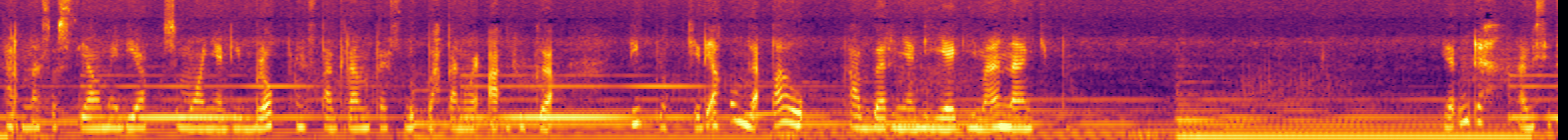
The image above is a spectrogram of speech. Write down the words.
karena sosial media aku semuanya di blok Instagram, Facebook bahkan WA juga di blok jadi aku nggak tahu kabarnya dia gimana gitu ya udah abis itu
